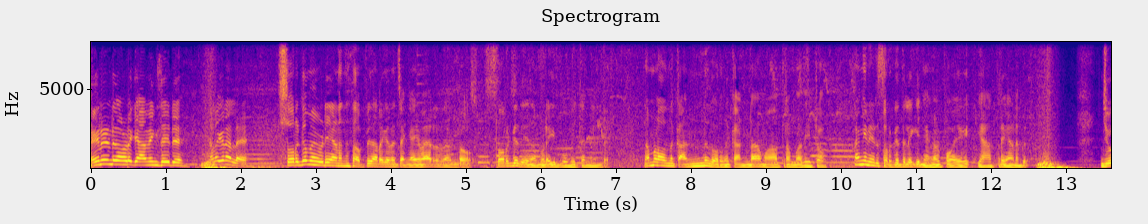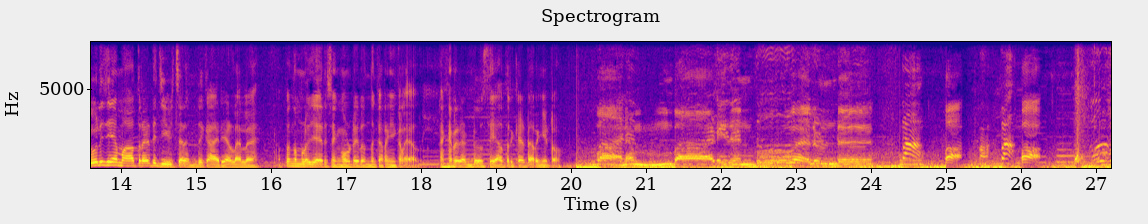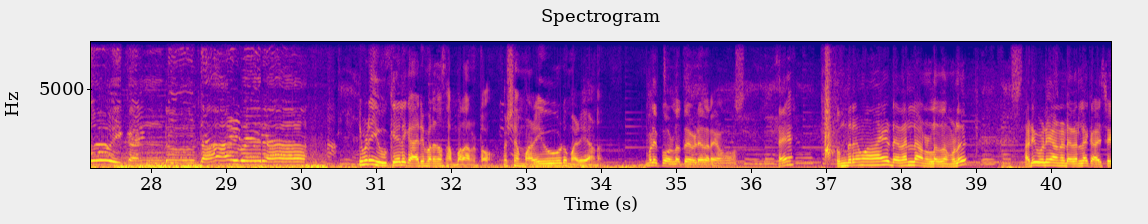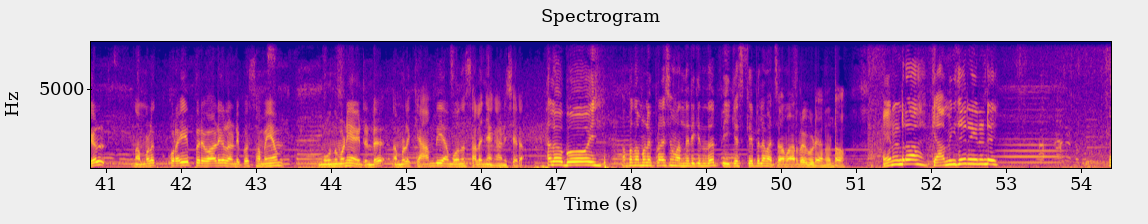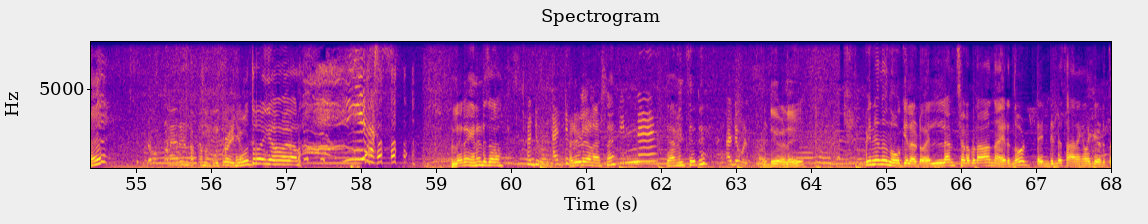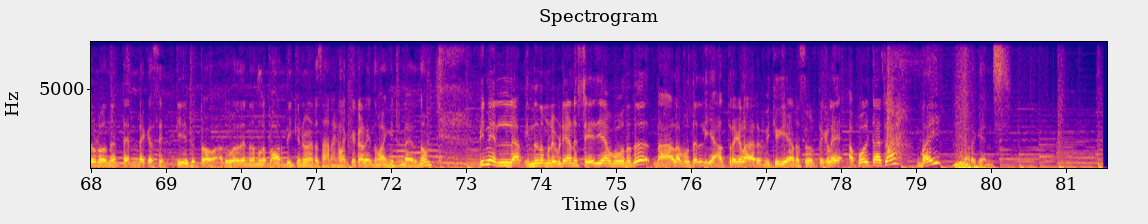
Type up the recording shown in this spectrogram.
എങ്ങനെയുണ്ട് നമ്മുടെ camping site കളകനല്ലേ സ്വർഗം എവിടെയാണെന്ന് തപ്പി നടക്കുന്ന ചങ്ങായിമാരുണ്ടോ? സ്വർഗതേ നമ്മുടെ ഈ ഭൂമി തന്നെ ഉണ്ട്. നമ്മളതൊന്ന് കണ്ണ് തുറന്ന് കണ്ടാൽ മാത്രം മതി കേട്ടോ അങ്ങനെ ഒരു സ്വർഗത്തിലേക്ക് ഞങ്ങൾ പോയ യാത്രയാണിത്. ജോലി ചെയ്യാൻ മാത്രമായിട്ട് ജീവിച്ചാൽ എന്ത് കാര്യമുള്ളല്ലേ അപ്പം നമ്മൾ വിചാരിച്ച് എങ്ങോട്ടേലും ഒന്ന് കറങ്ങിക്കളയാതെ അങ്ങനെ രണ്ടു ദിവസം യാത്രക്കായിട്ട് ഇറങ്ങിട്ടോ വാനം പാടിതൻ പൂവലുണ്ട് പാ. പാ. പാ, പാ. പാ. കണ്ടു. ഇവിടെ യു കെയിൽ കാര്യം പറഞ്ഞ സമ്മറാണ് കേട്ടോ പക്ഷെ മഴയോട് മഴയാണ്. നമ്മളിപ്പോ ഉള്ളത് എവിടെയാ അറിയാമോ ഏ? സുന്ദരമായ ഡെവനിലാണുള്ളത് നമ്മൾ. അടിപൊളിയാണ് ഡെവനിലെ കാഴ്ചകൾ. നമ്മൾ കുറേ പരിപാടികളുണ്ട്. ഇപ്പൊ സമയം മൂന്ന് മണിയായിട്ടുണ്ട്. നമ്മൾ ക്യാമ്പ് ചെയ്യാൻ പോകുന്ന സ്ഥലം ഞാൻ കാണിച്ചു തരാം. ഹലോ ബോയ് അപ്പൊ നമ്മൾ ഇപ്രാവശ്യം വന്നിരിക്കുന്നത് പി കെ സ്കേപ്പിലെ മച്ചാമാരുടെ കൂടെയാണ് കേട്ടോ എങ്ങനെയുണ്ടാ ക്യാമ്പിംഗ് ചെയ്ത് എങ്ങനെയുണ്ട്? ഏഹ് മൂത്രം പിള്ളേരെ എങ്ങനെയുണ്ട് സ്ഥലം? അടിപൊളിയാണ് പിന്നെ? ക്യാമ്പിംഗ് സെറ്റ് അടിപൊളി. അടിപൊളി. പിന്നെ ഒന്നും നോക്കില്ല കേട്ടോ. എല്ലാം ചടപടാന്നായിരുന്നു. ടെന്റിന്റെ സാധനങ്ങളൊക്കെ എടുത്തുകൊണ്ട് വന്ന് ടെന്റൊക്കെ സെറ്റ് ചെയ്തിട്ടോ. അതുപോലെ തന്നെ നമ്മൾ ബാർബിക്കിന് വേണ്ട സാധനങ്ങളൊക്കെ കടയിൽ നിന്ന് വാങ്ങിയിട്ടുണ്ടായിരുന്നു. പിന്നെ എല്ലാം ഇന്ന് നമ്മൾ എവിടെയാണ് സ്റ്റേ ചെയ്യാൻ പോകുന്നത്. നാളെ മുതൽ യാത്രകൾ ആരംഭിക്കുകയാണ് സുഹൃത്തുക്കളെ. അപ്പോൾ ടാറ്റ ബൈ അർഗൻസ്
